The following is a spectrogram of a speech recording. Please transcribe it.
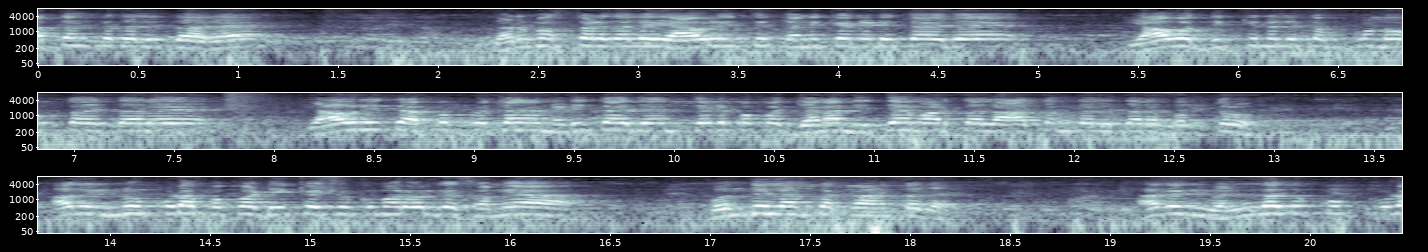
ಆತಂಕದಲ್ಲಿದ್ದಾರೆ. ಧರ್ಮಸ್ಥಳದಲ್ಲಿ ಯಾವ ರೀತಿ ತನಿಖೆ ನಡೀತಾ ಇದೆ, ಯಾವ ದಿಕ್ಕಿನಲ್ಲಿ ತಪ್ಪಿಕೊಂಡು ಹೋಗ್ತಾ ಇದ್ದಾರೆ, ಯಾವ ರೀತಿ ಅಪಪ್ರಚಾರ ನಡೀತಾ ಇದೆ ಅಂತೇಳಿ ಪಾಪ ಜನ ನಿದ್ದೆ ಮಾಡ್ತಾ ಇಲ್ಲ, ಆತಂಕದಲ್ಲಿದ್ದಾರೆ ಭಕ್ತರು. ಅದು ಇನ್ನೂ ಕೂಡ ಪಾಪ ಡಿ ಕೆ ಶಿವಕುಮಾರ್ ಅವರಿಗೆ ಸಮಯ ಬಂದಿಲ್ಲ ಅಂತ ಕಾಣ್ತದೆ. ಹಾಗಾಗಿ ಇವೆಲ್ಲದಕ್ಕೂ ಕೂಡ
